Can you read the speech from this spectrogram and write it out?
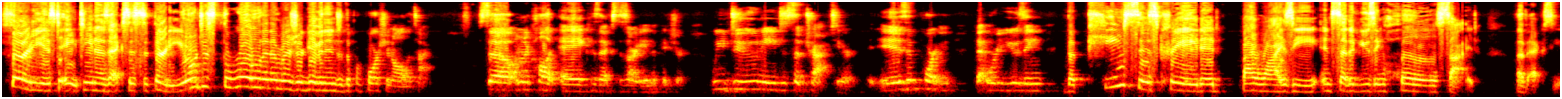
30 is to 18 as x is to 30. You don't just throw the numbers you're given into the proportion all the time. So I'm going to call it A because x is already in the picture. We do need to subtract here. It is important that we're using the pieces created by YZ instead of using whole side of XU.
